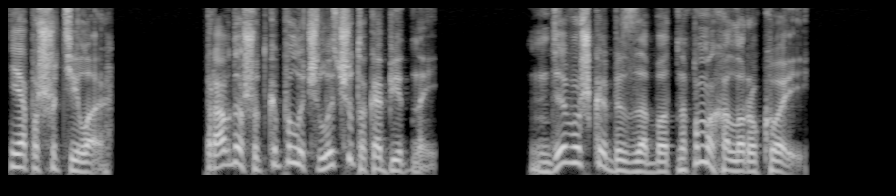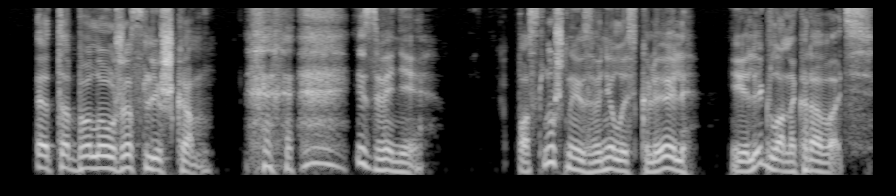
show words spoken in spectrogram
Я пошутила. Правда, шутка получилась чуток обидной. Девушка беззаботно помахала рукой. «Это было уже слишком. извини». Послушно извинилась Клюэль и легла на кровать.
